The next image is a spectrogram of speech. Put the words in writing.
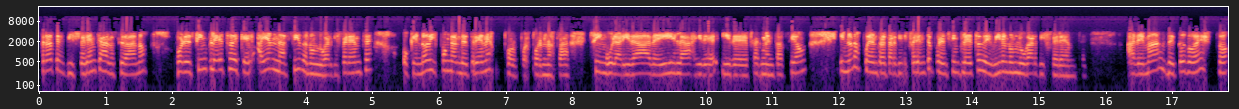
trates diferentes a los ciudadanos por el simple hecho de que hayan nacido en un lugar diferente o que no dispongan de trenes por, pues, por nuestra singularidad de islas y de, y de fragmentación y no nos pueden tratar diferente por el simple hecho de vivir en un lugar diferente. Además de todo esto,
